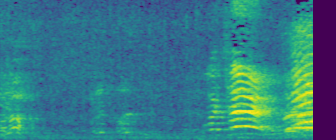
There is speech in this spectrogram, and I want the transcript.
More turn!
